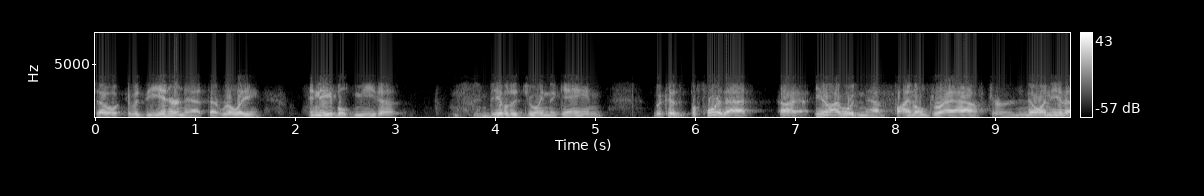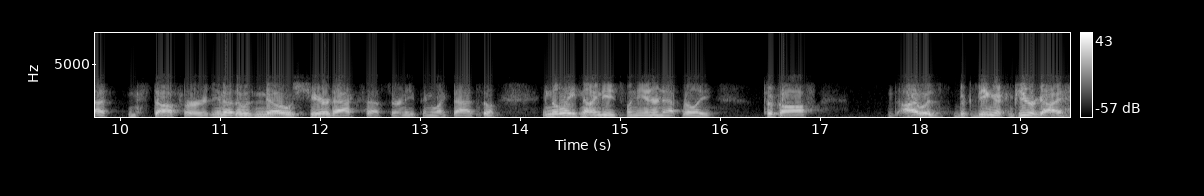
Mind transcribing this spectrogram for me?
so it was the internet that really enabled me to be able to join the game, because before that. Uh, you know, I wouldn't have Final Draft or know any of that stuff, or you know, there was no shared access or anything like that. So, in the late '90s, when the internet really took off, I was being a computer guy.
